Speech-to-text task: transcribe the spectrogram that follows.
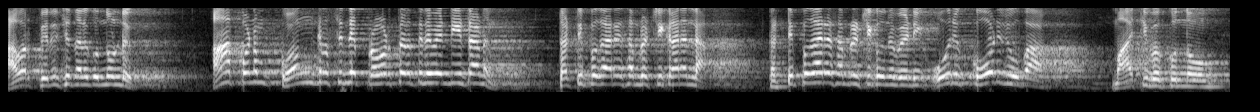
അവർ പിരിച്ചു നൽകുന്നുണ്ട്. ആ പണം കോൺഗ്രസിന്റെ പ്രവർത്തനത്തിന് വേണ്ടിയിട്ടാണ്. തട്ടിപ്പുകാരെ സംരക്ഷിക്കാനല്ല. തട്ടിപ്പുകാരെ സംരക്ഷിക്കുന്നതിന് വേണ്ടി ഒരു കോടി രൂപ മാറ്റിവെക്കുന്നു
